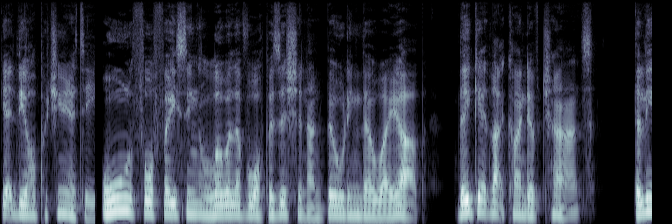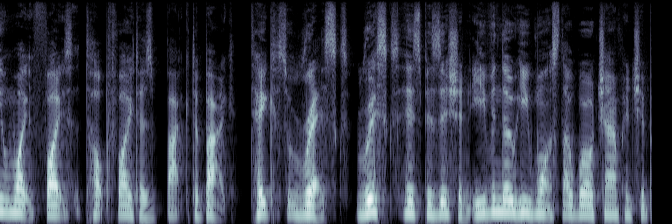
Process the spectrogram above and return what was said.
get the opportunity, all for facing lower level opposition and building their way up. They get that kind of chance. Dillian Whyte fights top fighters back to back, takes risks, risks his position, even though he wants that world championship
